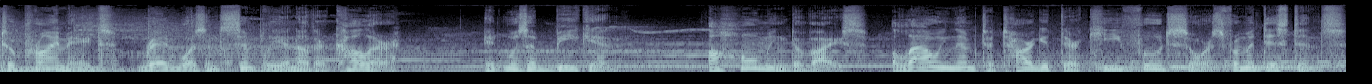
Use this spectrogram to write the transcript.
To primates, red wasn't simply another color. It was a beacon, a homing device, allowing them to target their key food source from a distance.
